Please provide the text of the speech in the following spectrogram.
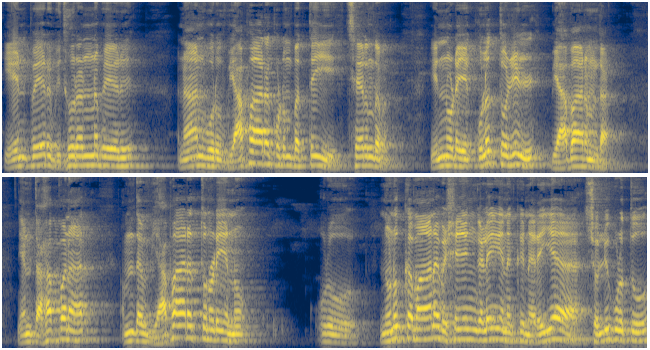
என் பேர் விதுரன்னு பேர். நான் ஒரு வியாபார குடும்பத்தை சேர்ந்தவன். என்னுடைய குலத்தொழில் வியாபாரம்தான். என் தகப்பனார் அந்த வியாபாரத்தினுடைய நோ ஒரு நுணுக்கமான விஷயங்களை எனக்கு நிறைய சொல்லிக் கொடுத்து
